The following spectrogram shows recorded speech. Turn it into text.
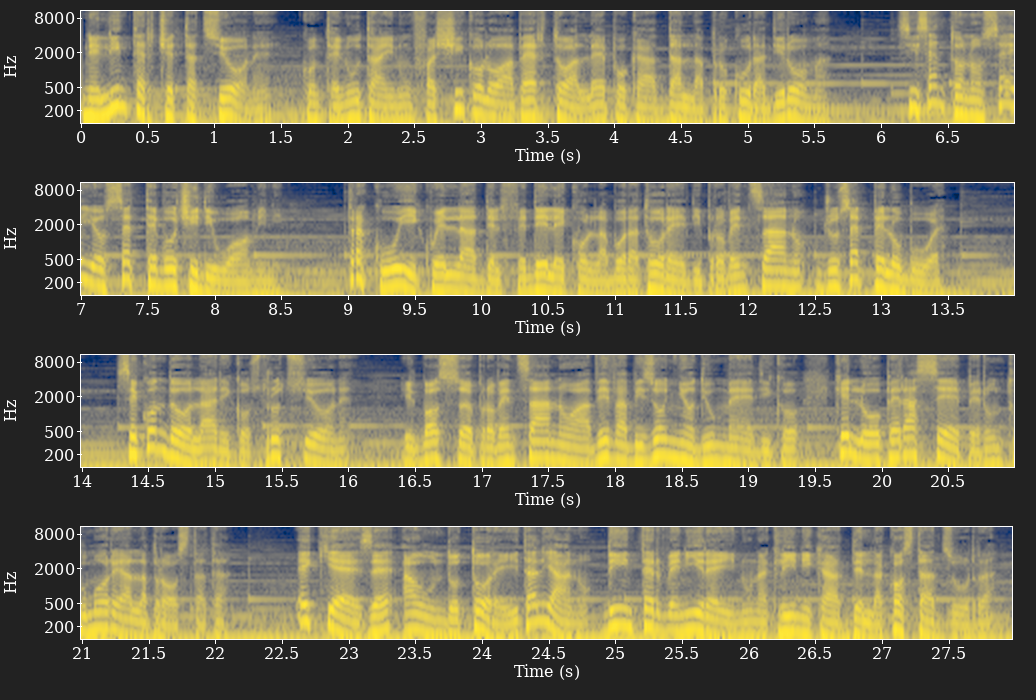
Nell'intercettazione, contenuta in un fascicolo aperto all'epoca dalla Procura di Roma, si sentono sei o sette voci di uomini, tra cui quella del fedele collaboratore di Provenzano Giuseppe Lobue. Secondo la ricostruzione, il boss Provenzano aveva bisogno di un medico che lo operasse per un tumore alla prostata e chiese a un dottore italiano di intervenire in una clinica della Costa Azzurra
